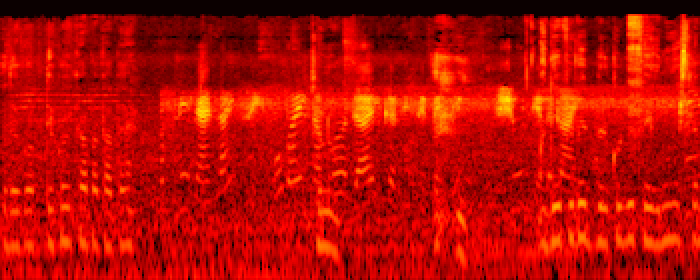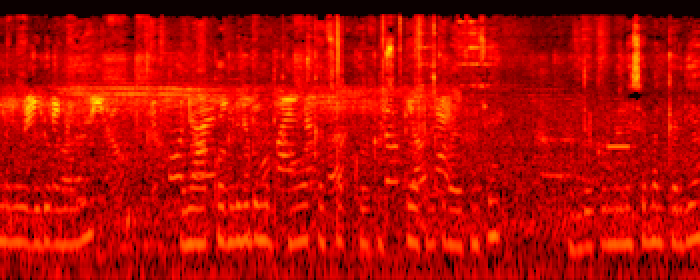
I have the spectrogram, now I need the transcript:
और देखो अब देखो क्या बताता है। सुनो। ये वीडियो बिल्कुल भी फेक नहीं है इसलिए मैंने ये वीडियो बनाई है। और मैं आपको अगली वीडियो में दिखाऊँगा कैसे आप कॉल कर सकते हो एयरटेल के वाईफाई से। अब देखो मैंने इसे बंद कर दिया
